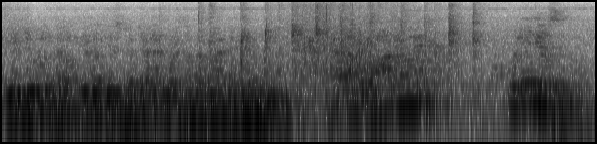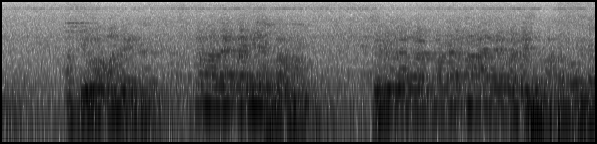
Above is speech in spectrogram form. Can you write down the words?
ఈ జూలు ప్రభుత్వం జీవో తీసుకొచ్చాడని కూడా సందర్భంగా తెలియజేస్తున్నాను అంటే వాహనమే కూలీ చేస్తున్నాం ఆ జీవో అమ్మ ఇంకా మన దగ్గర పని చేసుకున్నాం చెరువులో పట్టుకుంటే మనం ఆయన దగ్గర పట్టేసుకోవాలి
